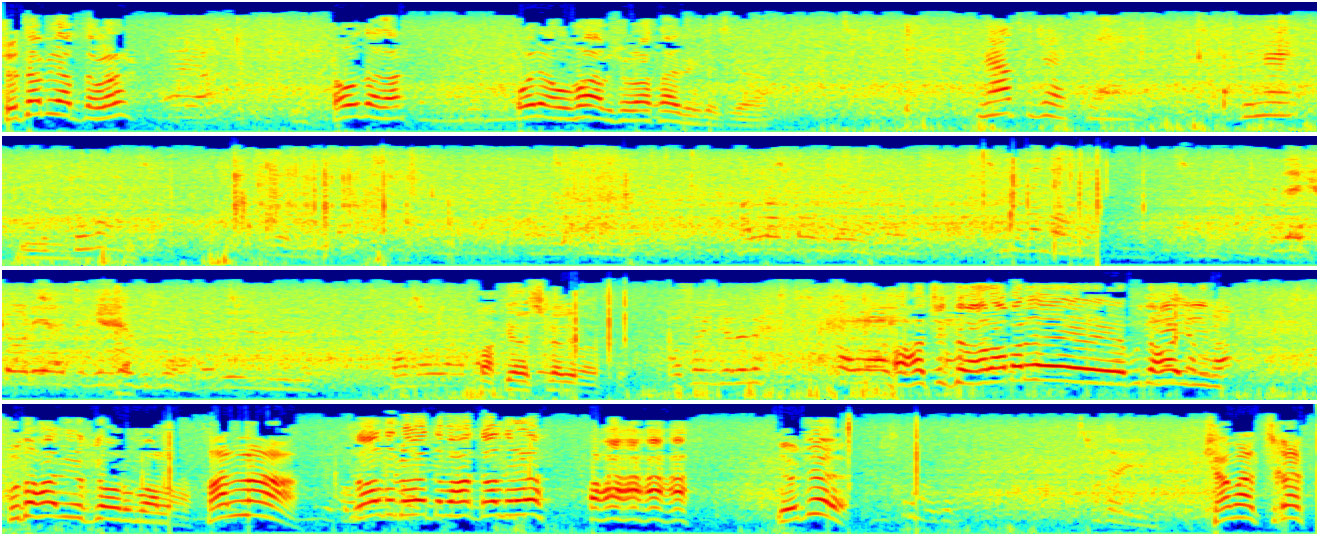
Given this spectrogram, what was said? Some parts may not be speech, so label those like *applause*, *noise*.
Şöte mi yaptın lan? Ha o da lan. O ne ufak bir şey onu ataydın keşke ya. Ne yapacak ya? Yine tuttular. Allah Bir de şu oraya. Bak yine çıkarıyor arası. Aha çıktı araba ne? Bu daha iyiymiş. Bu daha büyük yavrum valla. Halla. Kaldır Mehmet de bak kaldır lan. *laughs* Gördü. Kemal çıkart.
